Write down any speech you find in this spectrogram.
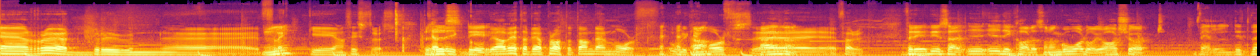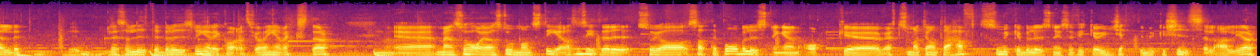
En rödbrun eh, fläck i Ancistrus. Precis, Calico. det- Jag vet att vi har pratat om den morf. Olika Ja. morfs eh, förut. För det, det är så här, i, i det karet som de går då. Jag har kört väldigt, väldigt eh, så lite belysning i det karet, för jag har inga växter. Eh, men så har jag en stor monstera som sitter i, så jag satte på belysningen och eh, eftersom att jag inte har haft så mycket belysning så fick jag ju jättemycket kiselalger.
